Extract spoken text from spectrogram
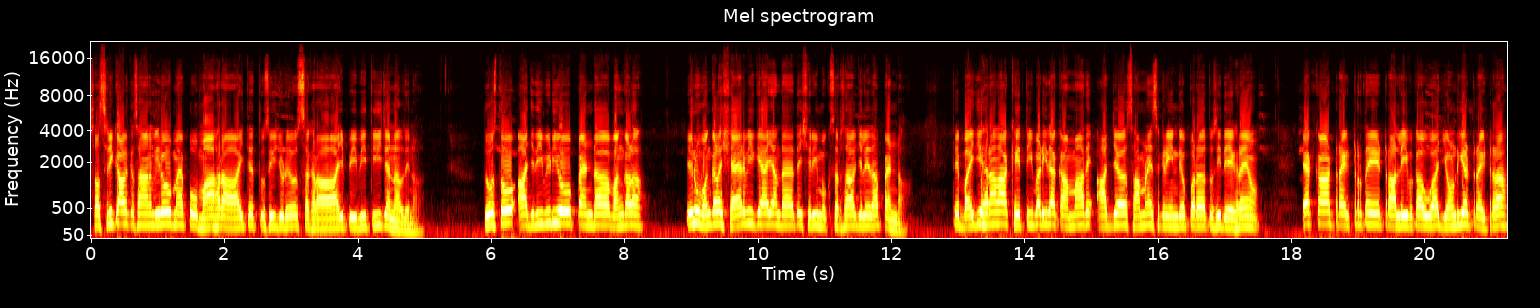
ਸਤਿ ਸ੍ਰੀ ਅਕਾਲ ਕਿਸਾਨ ਵੀਰੋ, ਮੈਂ ਭੋਮਾ ਹਰਾਜ ਤੇ ਤੁਸੀਂ ਜੁੜਿਓ ਸਖਰਾਜ ਪੀਬੀ 30 ਚੈਨਲ ਦੇ ਨਾਲ। ਦੋਸਤੋ, ਅੱਜ ਦੀ ਵੀਡੀਓ ਪਿੰਡ ਵੰਗਲ। ਇਹਨੂੰ ਵੰਗਲ ਸ਼ਹਿਰ ਵੀ ਕਿਹਾ ਜਾਂਦਾ ਹੈ ਤੇ ਸ਼੍ਰੀ ਮੁਕਤਸਰ ਸਾਹਿਬ ਜ਼ਿਲ੍ਹੇ ਦਾ ਪਿੰਡ ਆ। ਤੇ ਬਾਈ ਜੀ ਹਰਾਂ ਦਾ ਖੇਤੀਬਾੜੀ ਦਾ ਕੰਮ ਆ ਤੇ ਅੱਜ ਸਾਹਮਣੇ ਸਕਰੀਨ ਦੇ ਉੱਪਰ ਤੁਸੀਂ ਦੇਖ ਰਹੇ ਹੋ। ਇੱਕ ਟਰੈਕਟਰ ਤੇ ਟਰਾਲੀ ਵਿਕਾਊ ਆ, ਜੌਂਡੀਅਰ ਟਰੈਕਟਰ ਆ।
